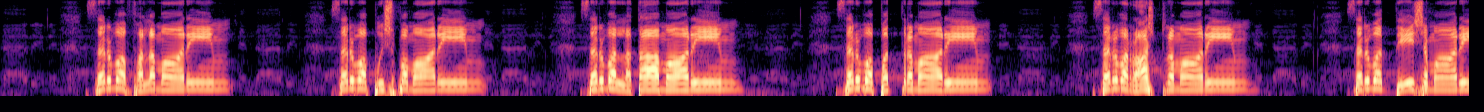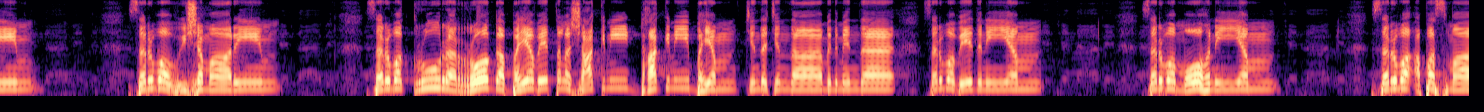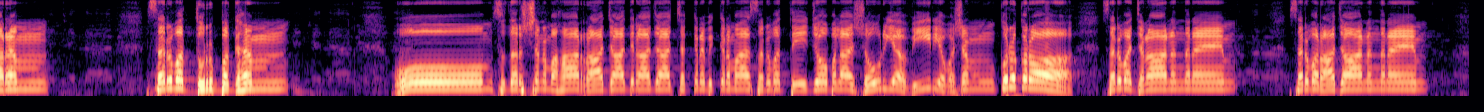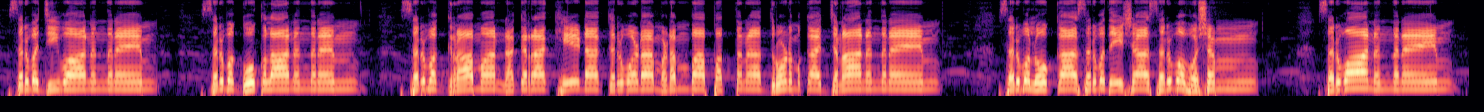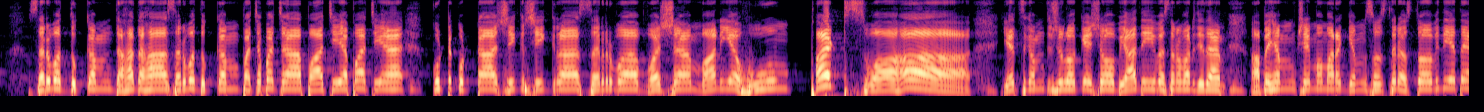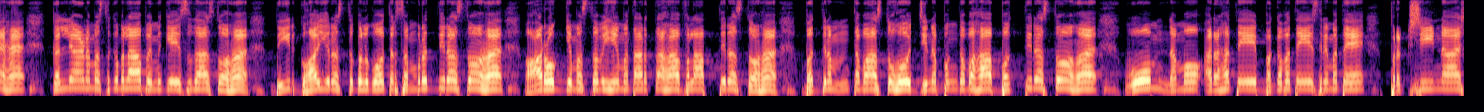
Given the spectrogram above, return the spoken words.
சர்வ ஃபலமாரீம் சர்வ புஷ்பமாரீம் சர்வ லதாமாரீம் சர்வ பத்திரமாரீம் சர்வ ராஷ்டிரமாரீம் சர்வ தேசமாரீம் சர்வ விஷமாரீம் ಸರ್ವ ಕ್ರೂರ ರೋಗ ಭಯವೇತಲ ಶಾಕಿನಿ ಢಾಕಿನಿ ಭಯಂ ಚಿಂದ ಚಿಂದ ಮಿದಮಿಂದ ಸರ್ವ ವೇದನೀಯಂ ಸರ್ವ ಮೋಹನೀಯಂ ಸರ್ವ ಅಪಸ್ಮಾರಂ ತೇಜೋಬಲ ಶೌರ್ಯ ವೀರ್ಯ ವಶಂ ಕುರು ಕುರು ಸರ್ವ ಜನಾನಂದನೆ ಸರ್ವ ರಾಜಾನಂದನೆ ಸರ್ವ ಜೀವಾನಂದನೆ ಸರ್ವ ಗೋಕುಲಾನಂದನೆ ಸರ್ವ ಗ್ರಾಮ ನಗರ ಖೇಡ ಕರ್ವಡ ಮಡಂಬ ಪತ್ತನ ದ್ರೋಣಮುಖ ಜನಾನಂದನೆ ಸರ್ವಲೋಕ ಸರ್ವದೇಶ ಸರ್ವವಶಂ ಸರ್ವಾನಂದನೆ சர்வ துக்கம் தகதகா சர்வ துக்கம் பச்சபச்சா பாச்சய பாச்சய குட்ட குட்டா சீக்கிர சீக்கிர சர்வ வஷ மானிய ஹூம் फट स्वाहा। यत्सकं त्रिशुलोकेशो व्याधिवसनवर्जितम्। अभयं क्षेममार्ग्यं स्वस्तिरस्तो विधीयते है। कल्याणमस्तकमलाभिमुखे सुधास्तोः दीर्घायुरस्तु कुलगोत्र समृद्धिरस्तोः आरोग्यमस्तभिः मतार्थः फलाप्तिरस्तोः भद्रं तवास्तुः जिनपुङ्गवः भक्तिरस्तोः ॐ नमो अर्हते भगवते श्रीमते। प्रक्षीणा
